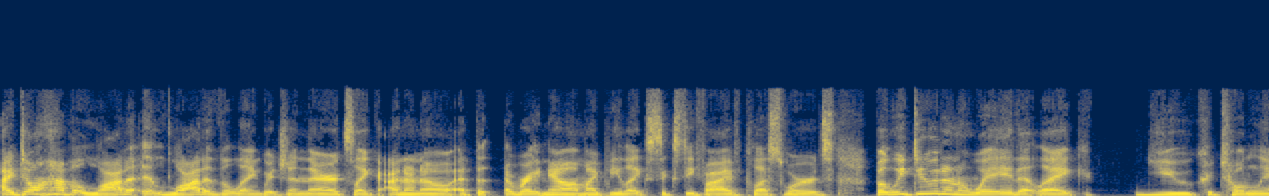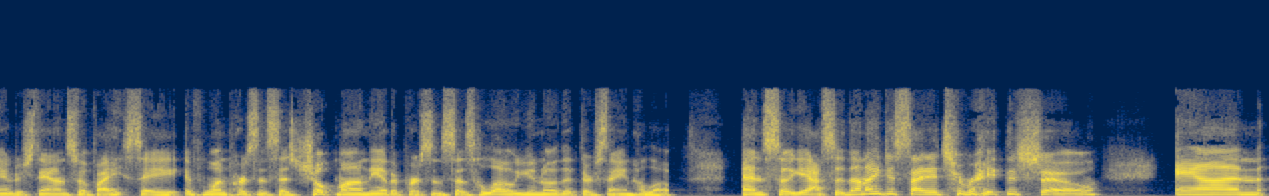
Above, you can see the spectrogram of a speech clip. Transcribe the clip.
I don't have a lot of a lot of the language in there. It's like I don't know. At the right now, it might be like sixty five plus words, but we do it in a way that like you could totally understand. So if I say if one person says chokma and the other person says hello, you know that they're saying hello. And so, yeah, so then I decided to write the show and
